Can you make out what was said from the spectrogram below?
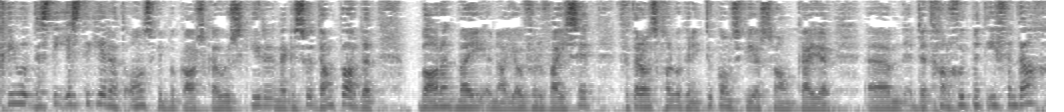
Giel, dis die eerste keer dat ons met mekaar skouers skuur en ek is so dankbaar dat Barend my na jou verwys het. Vertrou ons gaan ook in die toekoms weer saam kuier. Ehm um, dit gaan goed met u vandag?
